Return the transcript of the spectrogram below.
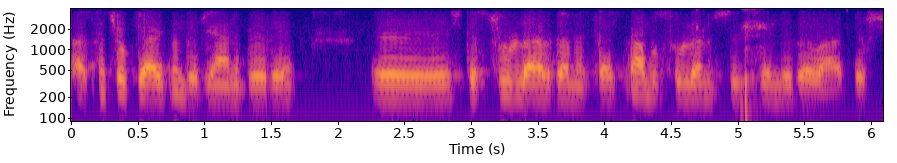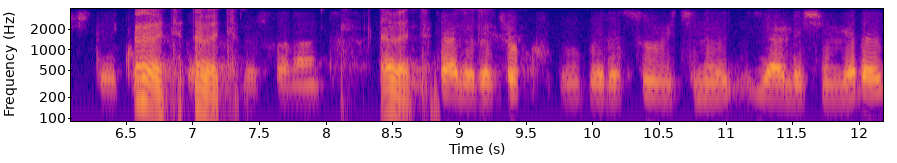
aslında çok yaygındır. Yani böyle e, işte surlarda mesela İstanbul surlarının üzerinde de vardır. İşte Evet, evet. Falan. Evet. İtalya'da çok böyle sur içine yerleşim ya da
